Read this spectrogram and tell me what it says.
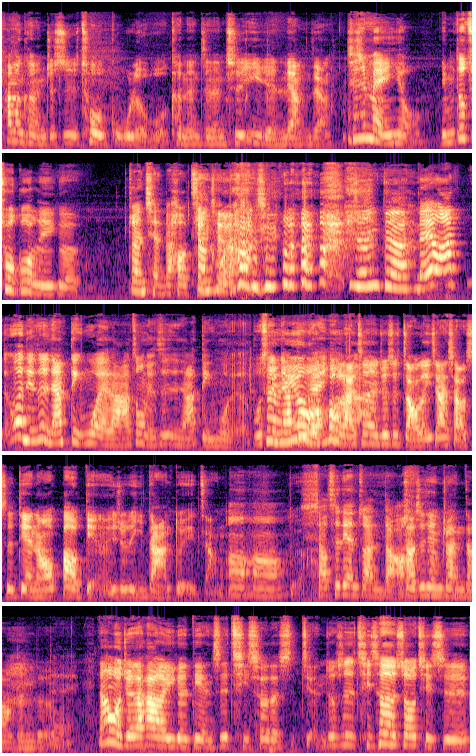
他们可能就是错估了我，可能只能吃一人量这样。其实没有，你们都错过了一个赚钱的好机会。赚钱的好机会，真的没有啊？问题是人家定位啦，重点是人家定位了，不是人家不。因为我后来真的就是找了一家小吃店，然后爆点了，也就是一大堆这样。嗯哼，对啊，小吃店赚到，小吃店赚到，真的。对。然后我觉得还有一个点是骑车的时间，就是骑车的时候其实。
